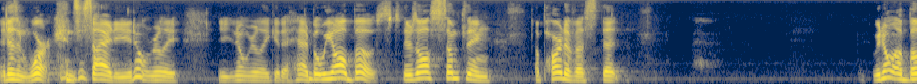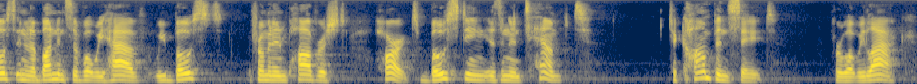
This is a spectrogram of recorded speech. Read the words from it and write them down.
it doesn't work in society. You don't really you don't really get ahead. But we all boast. There's all something, a part of us that we don't boast in an abundance of what we have. We boast from an impoverished heart. Boasting is an attempt to compensate for what we lack,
